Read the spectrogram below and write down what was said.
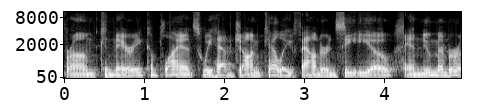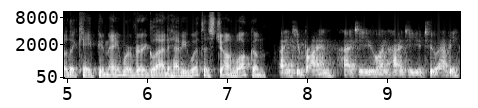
from Canary Compliance. We have John Kelly, founder and CEO, and new member of the KPMA. We're very glad to have you with us, John. Welcome. Thank you, Brian. Hi to you, and hi to you too, Abby.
